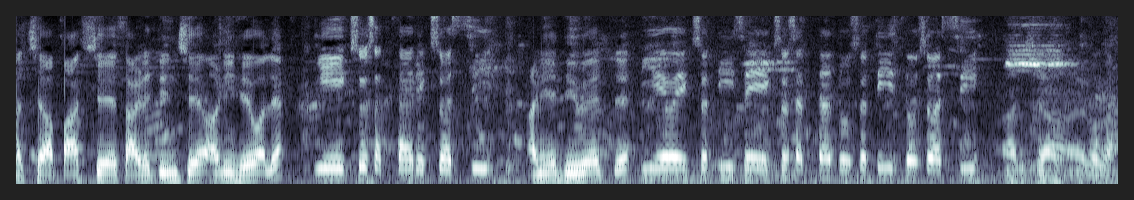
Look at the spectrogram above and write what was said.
अच्छा पाचशे साडेतीनशे आणि हे वाले? ये एक सौ सत्तर एक सौ अस्सी. आणि हे दिवे आहेत ते? ये एक सौ तीस है एक सौ सत्तर दो सौ तीस दो सौ अस्सी. अच्छा हे बघा.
